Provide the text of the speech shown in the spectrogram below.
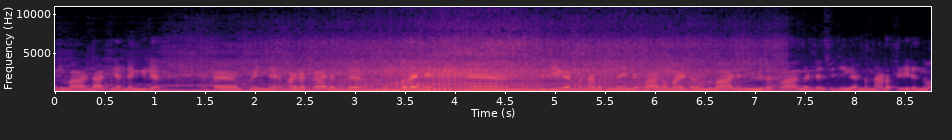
ഒരു വാർഡാക്കി അല്ലെങ്കിൽ പിന്നെ മഴക്കാലത്ത് മുമ്പ് തന്നെ ശുചീകരണം നടത്തുന്നതിന്റെ ഭാഗമായിട്ട് നമ്മൾ വാർഡിൽ വിവിധ ഭാഗങ്ങളിൽ ശുചീകരണം നടത്തിയിരുന്നു.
